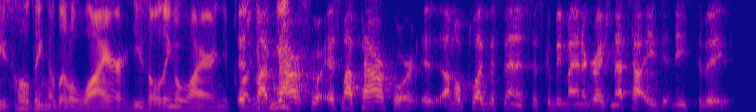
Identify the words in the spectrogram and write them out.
He's holding a little wire. He's holding a wire, and you plug it's my it in. Power cord. It's my power cord. It, I'm gonna plug this in. It's just gonna be my integration. That's how easy it needs to be.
